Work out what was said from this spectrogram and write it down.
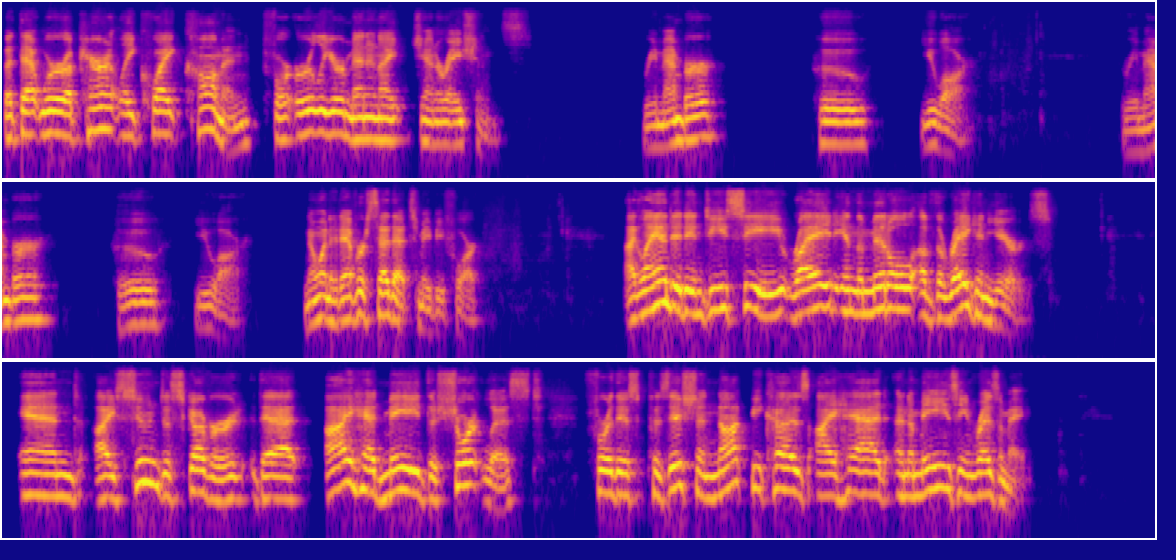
but that were apparently quite common for earlier Mennonite generations. Remember who you are. Remember who you are. No one had ever said that to me before. I landed in DC right in the middle of the Reagan years. And I soon discovered that I had made the short list for this position not because I had an amazing resume,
